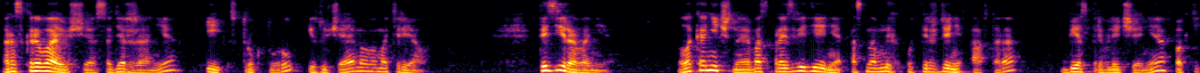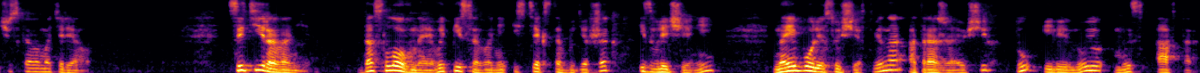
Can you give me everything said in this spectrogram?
раскрывающая содержание и структуру изучаемого материала. Тезирование – лаконичное воспроизведение основных утверждений автора без привлечения фактического материала. Цитирование – дословное выписывание из текста выдержек, извлечений, наиболее существенно отражающих ту или иную мысль автора.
